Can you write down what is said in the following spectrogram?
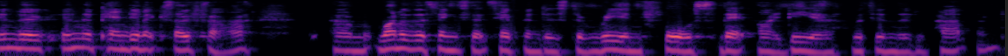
in the in the pandemic so far, um, one of the things that's happened is to reinforce that idea within the department.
